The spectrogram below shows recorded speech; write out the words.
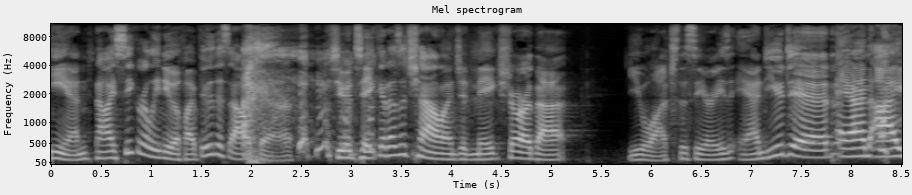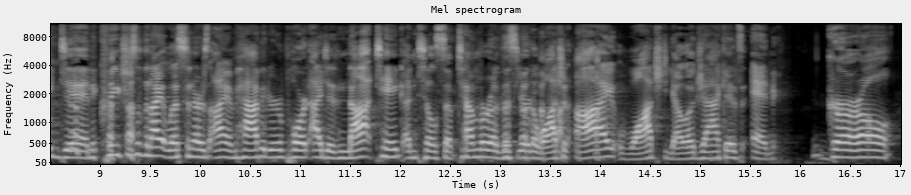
Ian, now I secretly knew if I threw this out there, she would take it as a challenge and make sure that you watched the series, and you did. And I did. Creatures of the Night listeners, I am happy to report I did not take until September of this year to watch it. I watched Yellowjackets, and girl,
